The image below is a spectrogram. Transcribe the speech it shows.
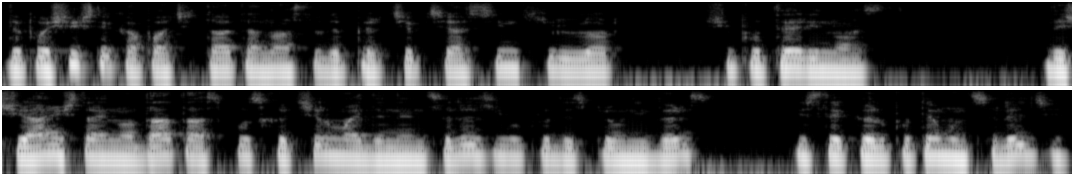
depășește capacitatea noastră de percepție a simțurilor și puterii noastre. Deși Einstein odată a spus că cel mai de neînțeles lucru despre univers este că îl putem înțelege,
